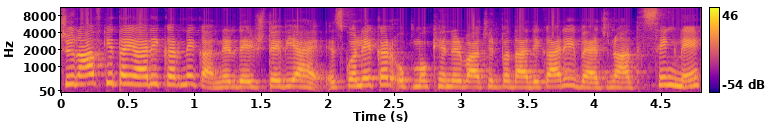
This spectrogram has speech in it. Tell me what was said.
चुनाव की तैयारी करने का निर्देश दे दिया है। इसको लेकर उप मुख्य निर्वाचन पदाधिकारी बैजनाथ सिंह ने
